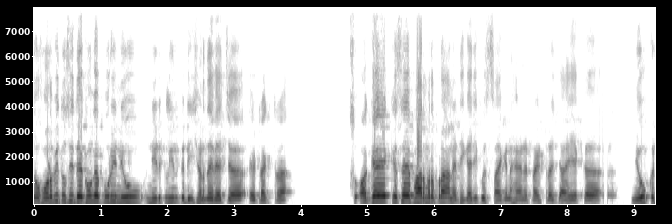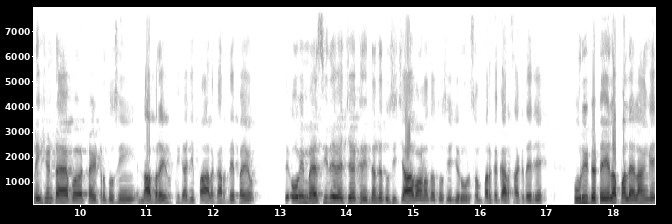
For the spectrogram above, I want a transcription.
ਸੋ ਹੁਣ ਵੀ ਤੁਸੀਂ ਦੇਖੋਗੇ ਪੂਰੀ ਨਿਊ ਨੀਡ ਕਲੀਨ ਕੰਡੀਸ਼ਨ ਦੇ ਵਿੱਚ ਇਹ ਟਰੈਕਟਰ ਆ। ਸੋ ਅੱਗੇ ਕਿਸੇ ਫਾਰਮਰ ਭਰਾ ਨੇ, ਠੀਕ ਹੈ ਜੀ, ਕੋਈ ਸੈਕਿੰਡ ਹੈਂਡ ਟਰੈਕਟਰ ਚਾਹੇ ਇੱਕ ਨਿਊ ਕੰਡੀਸ਼ਨ ਟਾਈਪ ਟਰੈਕਟਰ ਤੁਸੀਂ ਲੱਭ ਰਹੇ ਹੋ, ਠੀਕ ਹੈ ਜੀ, ਭਾਲ ਕਰਦੇ ਪਏ ਹੋ, ਤੇ ਉਹ ਵੀ ਮੈਸੀ ਦੇ ਵਿੱਚ ਖਰੀਦਣ ਦੇ ਤੁਸੀਂ ਚਾਹਵਾਨ ਹੋ ਤਾਂ ਤੁਸੀਂ ਜਰੂਰ ਸੰਪਰਕ ਕਰ ਸਕਦੇ ਜੇ। ਪੂਰੀ ਡਿਟੇਲ ਆਪਾਂ ਲੈ ਲਾਂਗੇ।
